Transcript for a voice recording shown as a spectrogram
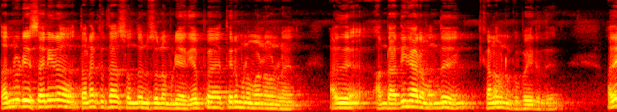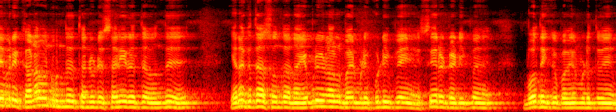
தன்னுடைய சரீரம் தனக்கு தான் சொந்தம்னு சொல்ல முடியாது. எப்போ திருமணமானவன அது அந்த அதிகாரம் வந்து கணவனுக்கு போயிடுது அதே மாதிரி கணவன் வந்து தன்னுடைய சரீரத்தை வந்து எனக்கு தான் சொந்தம். நான் எப்படி வேணாலும் பயன்படி குடிப்பேன் சீரட் அடிப்பேன் போதைக்கு பயன்படுத்துவேன்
